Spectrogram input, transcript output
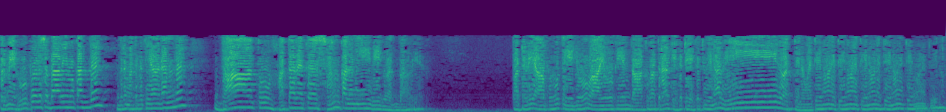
මේ රූපවල ස්වභාවය මොකක්ද හොඳට මතක තියාගන්න ධාතු හතරක සංකලනයේ වේගවත් භාවය පඨවි ආපෝ තේජෝ වායෝ කියන ධාතු හතරක් එකට එකතු වෙලා වේගවත් වෙනවා. නැති වෙනවා, නැති වෙනවා, නැති වෙනවා, නැති වෙනවා, නැති වෙනවා, නැති වෙනවා.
